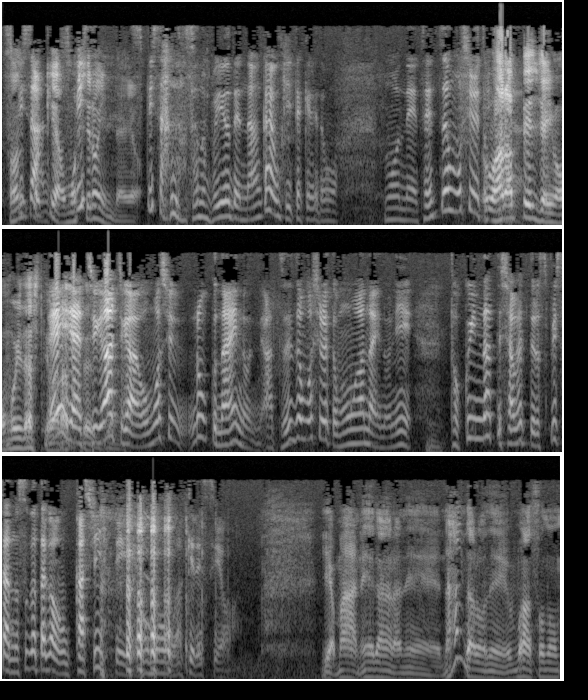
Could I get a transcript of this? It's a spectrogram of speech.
その時は面白いんだよ。ス。ピさんのその武勇伝何回も聞いたけれどももうね全然面白いと思う。笑ってんじゃん、今思い出してえいや違う違う。面白くないのにあ全然面白いと思わないのに、得意になって喋ってるスピさんの姿がおかしいって思うわけですよ。いや、まあね、だからね、なんだろうね、まあその、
